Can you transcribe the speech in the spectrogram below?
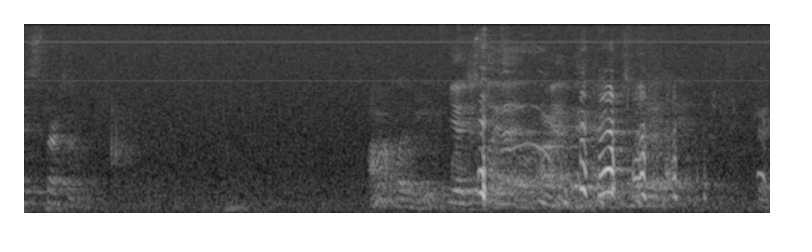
just start something. I'm gonna play with you. Yeah, just play that. All right.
